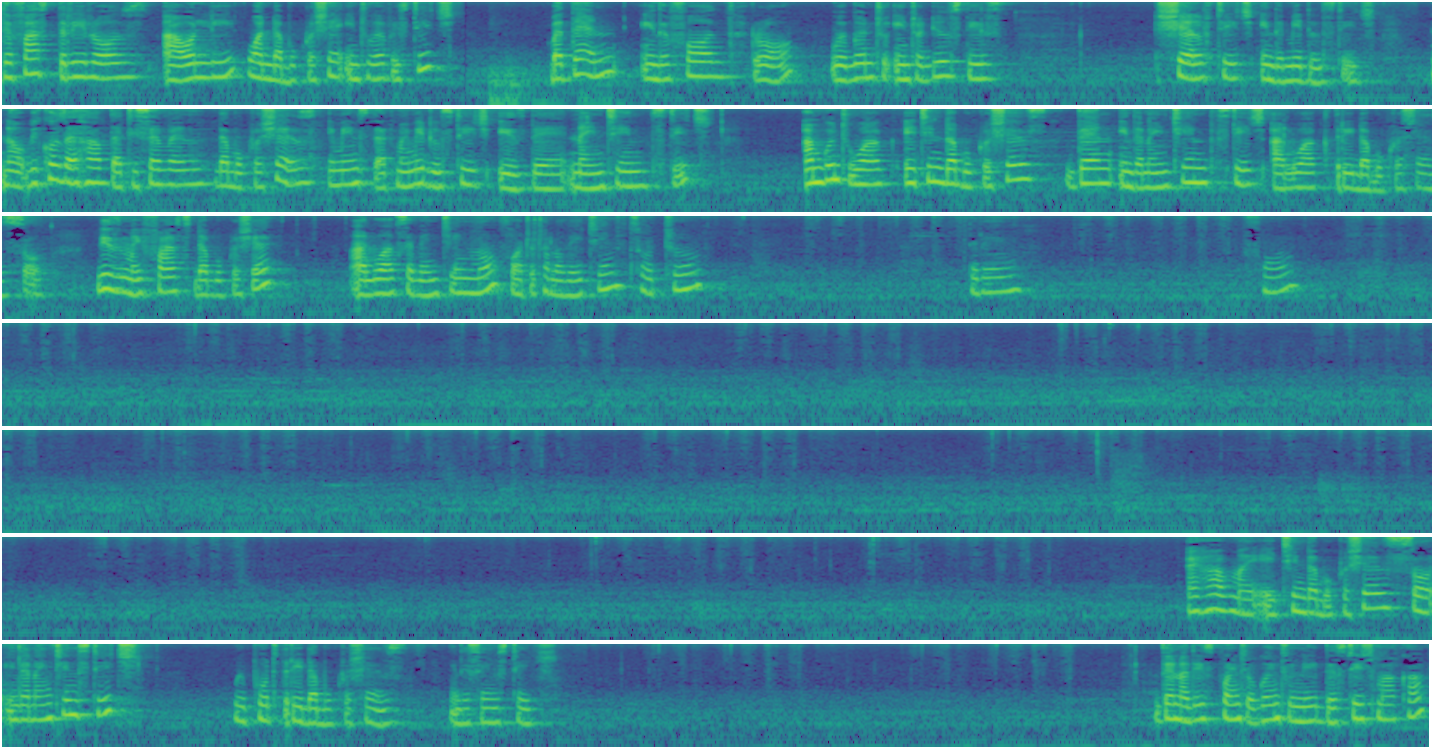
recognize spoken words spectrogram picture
the first three rows are only one double crochet into every stitch. But then in the fourth row we're going to introduce this shell stitch in the middle stitch. Now because I have 37 double crochets it means that my middle stitch is the 19th stitch. I'm going to work 18 double crochets then in the 19th stitch I'll work 3 double crochets. So this is my first double crochet. I'll work 17 more for a total of 18 so 2 3 four I have my 18 double crochets. So in the 19th stitch we put 3 double crochets in the same stitch. Then at this point you're going to need the stitch marker.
